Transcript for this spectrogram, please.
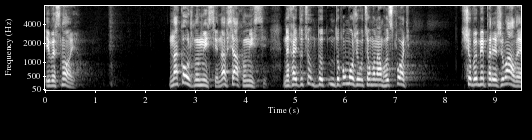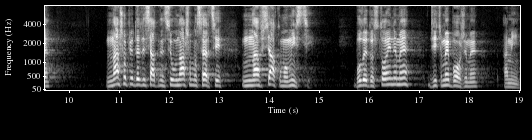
і весною. На кожному місці, на всякому місці. Нехай допоможе у цьому нам Господь, щоб ми переживали нашу п'ятдесятницю в нашому серці на всякому місці. Були достойними дітьми Божими. Амінь.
